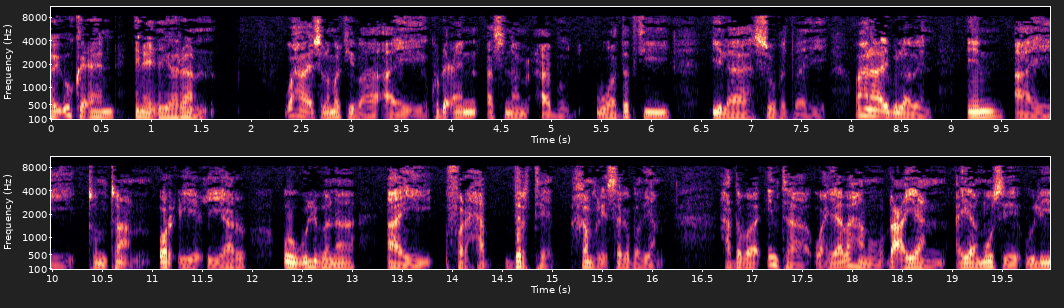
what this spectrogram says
ay u kaceen inay ciyaaraan. Waxaa isla markiiba ay ku dhaceen asnaam caabud. Waa dadkii ilaah soo badbaadiyey. Waxaana ay bilaabeen in ay tuntaan or iyo ciyaar oo welibana ay farxad darteed khamri isaga badiyaan haddaba inta waxyaalahanu dhacayaan ayaa muuse weli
